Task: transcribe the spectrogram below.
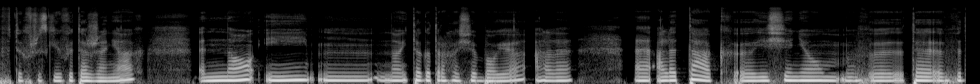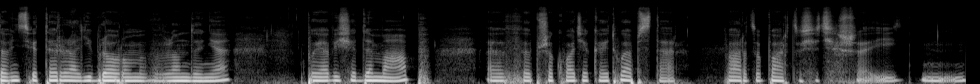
w tych wszystkich wydarzeniach. No i, mm, no i tego trochę się boję, ale, e, ale tak, e, jesienią w, te, w wydawnictwie Terra Librorum w Londynie pojawi się The Map e, w przekładzie Kate Webster. Bardzo, bardzo się cieszę i mm,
